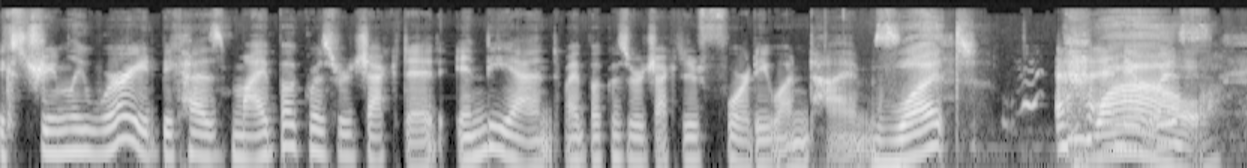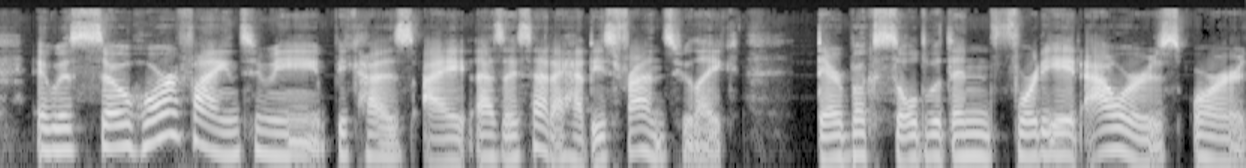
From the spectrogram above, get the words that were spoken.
extremely worried because my book was rejected in the end. My book was rejected 41 times. What? Wow it was so horrifying to me because I, as I said, I had these friends who like their books sold within 48 hours or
